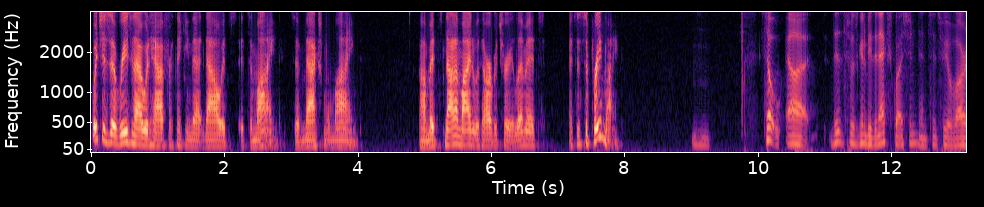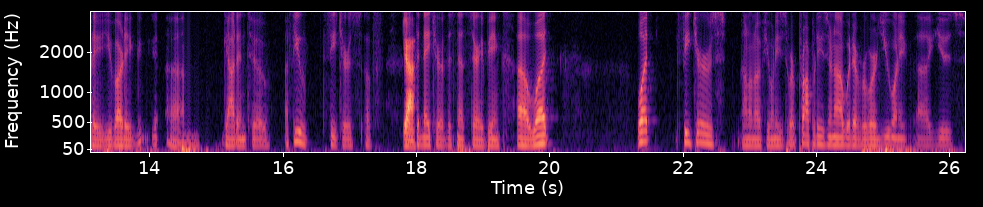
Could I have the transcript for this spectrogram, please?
Which is a reason I would have for thinking that now it's it's a mind. It's a maximal mind. Um, it's not a mind with arbitrary limits. It's a supreme mind. Mhm. So uh, this was going to be the next question, and since we've already you've already um, got into a few features of Yeah. the nature of this necessary being, uh, what what features I don't know if you want to use the word properties or not, whatever word you want to uh, use.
